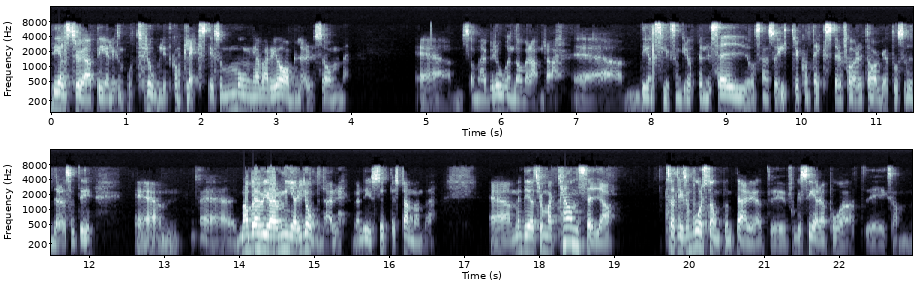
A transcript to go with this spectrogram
dels tror jag att det är liksom otroligt komplext. Det är så många variabler som, eh, som är beroende av varandra. Eh, dels liksom gruppen i sig och sen så yttre kontexter, företaget och så vidare. Så det, Ehm, eh, man behöver göra mer jobb där, men det är superspännande. Eh, men det jag tror man kan säga, så att liksom vår ståndpunkt där är att eh, fokusera på att liksom,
